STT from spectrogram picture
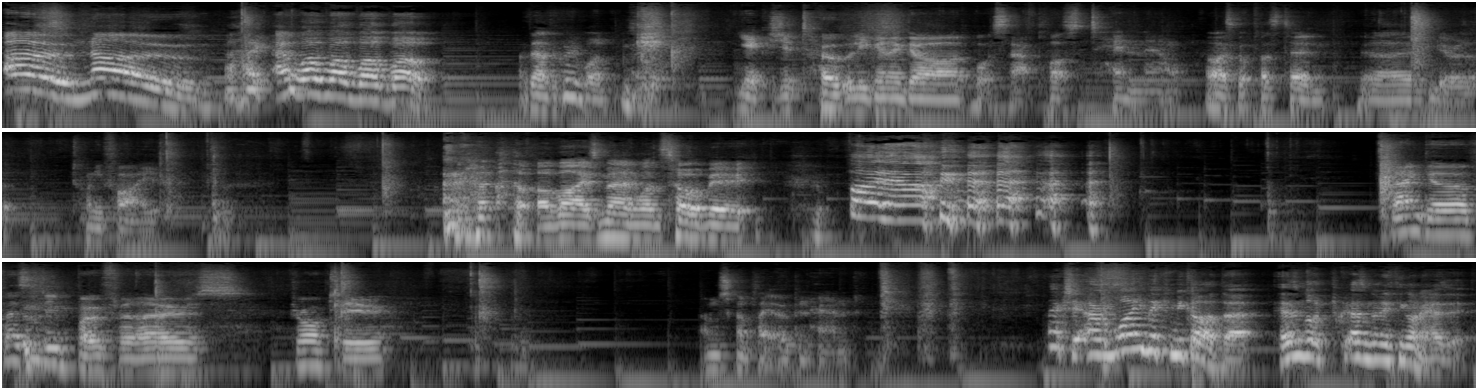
Oh no! oh, whoa, whoa, whoa, whoa! I'm down to grade 1. Yeah, because you're totally gonna guard. What's that? Plus 10 now. oh, it's got plus 10. Yeah, I can get rid of 25. a wise man once told me. Bye now! Vanguard, let's do both of those. Draw two. I'm just gonna play open hand. Actually, Aaron, why are you making me guard that? It hasn't got, it hasn't got anything on it, has it?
